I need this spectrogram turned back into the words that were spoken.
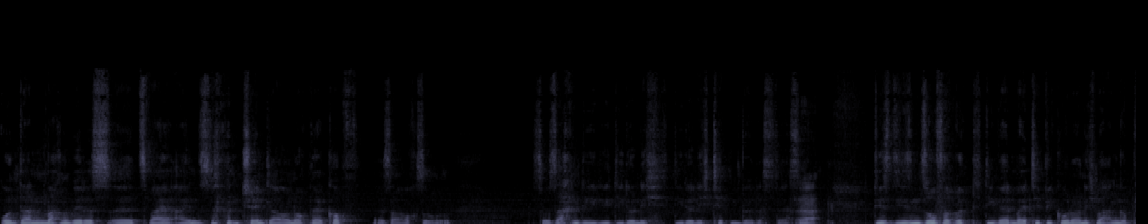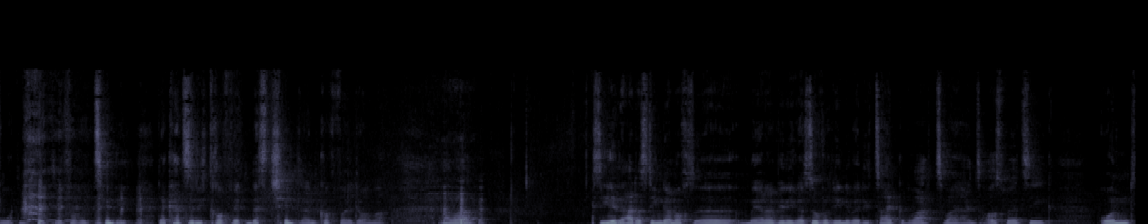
Und dann machen wir das äh, 2-1 und Chandler auch noch per Kopf. Das ist auch so, so Sachen, die, die, die, du nicht, die du nicht tippen würdest. du? Ja. Die, die sind so verrückt, die werden bei Tipico noch nicht mal angeboten. So verrückt sind die. Da kannst du nicht drauf wetten, dass Chandler ein Kopfballtor macht. Aber siehe da, das Ding dann noch äh, mehr oder weniger souverän über die Zeit gebracht. 2-1 Auswärtssieg. Und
